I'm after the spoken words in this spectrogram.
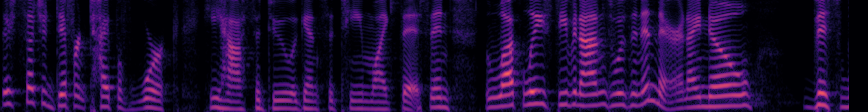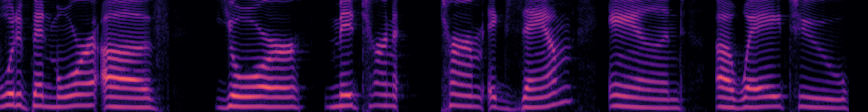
there's such a different type of work he has to do against a team like this. And luckily, Steven Adams wasn't in there. And I know this would have been more of your midterm term exam and a way to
